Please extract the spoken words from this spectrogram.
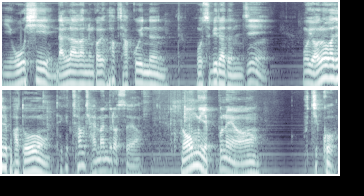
이 옷이 날아가는 걸 확 잡고 있는 모습이라든지 뭐 여러 가지를 봐도 되게 참 잘 만들었어요 너무 예쁘네요 후찌꼬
